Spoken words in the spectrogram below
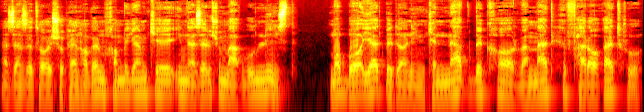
از حضرت آقای شوپنهاور می‌خوام بگم که این نظرشون مقبول نیست ما باید بدانیم که نقد کار و مدح فراغت رو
